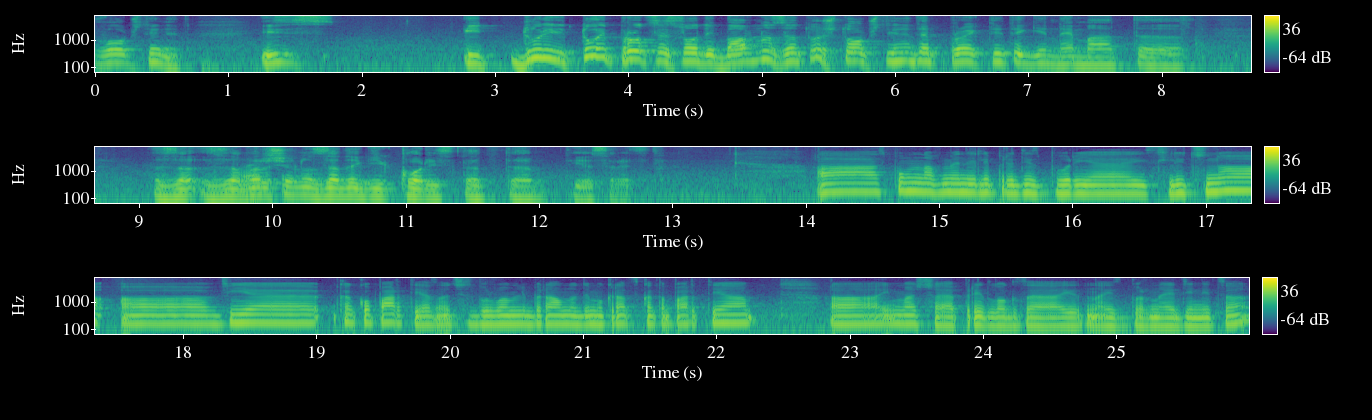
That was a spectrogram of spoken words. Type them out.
во општините. И, и дури и тој процес оди бавно затоа што општините проектите ги немаат за, завршено за да ги користат тие средства. А, спомнавме нели предизборие и слично. А, вие како партија, значи зборувам либерално демократската партија, а, имаше предлог за една изборна единица.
